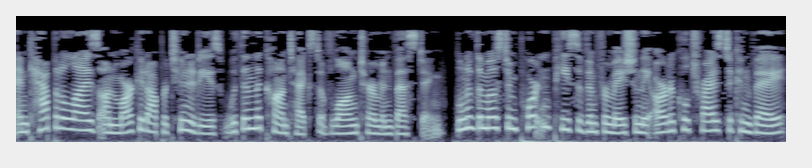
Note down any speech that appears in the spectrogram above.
and capitalize on market opportunities within the context of long term investing. One of the most important pieces of information the article tries to convey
